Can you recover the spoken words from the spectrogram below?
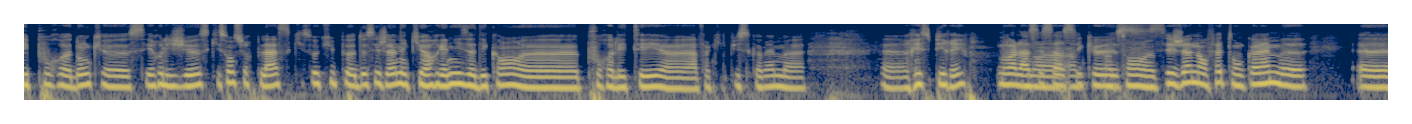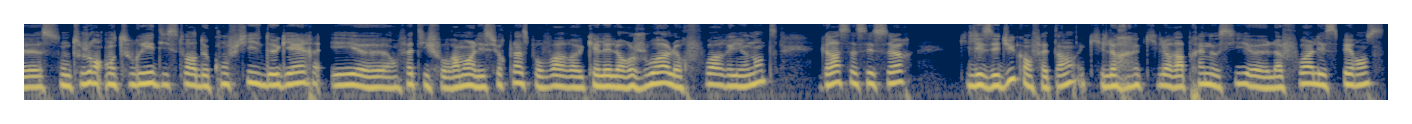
Et pour euh, donc ces religieuses qui sont sur place, qui s'occupent de ces jeunes et qui organisent des camps pour l'été afin qu'ils puissent quand même respirer. Voilà, c'est ça. C'est que ces jeunes, en fait, ont quand même euh, sont toujours entourés d'histoires de conflits, de guerres. Et euh, en fait, il faut vraiment aller sur place pour voir euh, quelle est leur joie, leur foi rayonnante, grâce à ces sœurs qui les éduquent, en fait, hein, qui, leur, qui leur apprennent aussi la foi, l'espérance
